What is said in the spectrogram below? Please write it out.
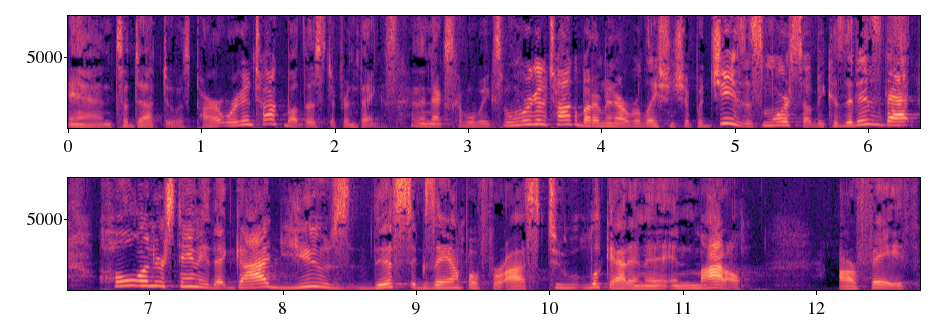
and till death do us part. We're going to talk about those different things in the next couple weeks. But we're going to talk about them in our relationship with Jesus more so because it is that whole understanding that God used this example for us to look at and, and model our faith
